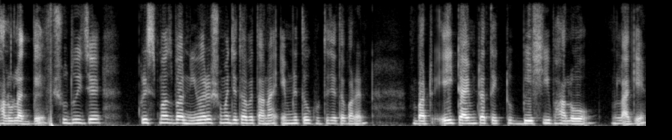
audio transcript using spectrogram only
ভালো লাগবে। শুধুই যে ক্রিসমাস বা নিউ ইয়ারের সময় যেতে হবে তা না, এমনিতেও ঘুরতে যেতে পারেন। বাট এই টাইমটাতে একটু বেশি ভালো লাগে।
